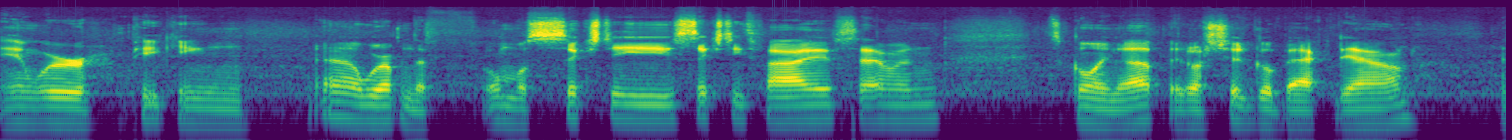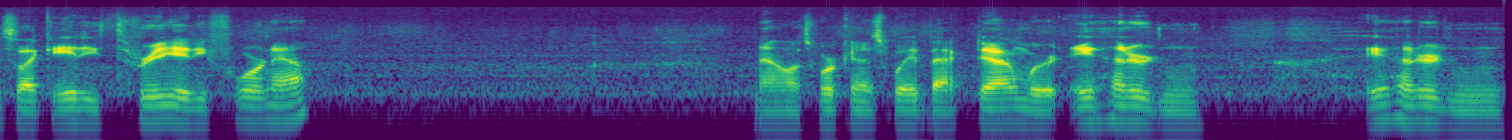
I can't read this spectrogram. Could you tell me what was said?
And we're peaking uh, we're up in the almost 60, 65, 7. It's going up. It should go back down. It's like 83, 84 now. Now it's working its way back down. We're at 800 and 800 and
